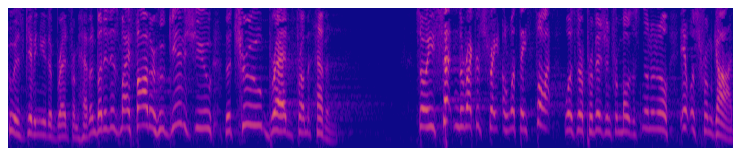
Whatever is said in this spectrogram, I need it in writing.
who has given you the bread from heaven, but it is my Father who gives you the true bread from heaven." So he's setting the record straight on what they thought was their provision from Moses. No, no, no, it was from God.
